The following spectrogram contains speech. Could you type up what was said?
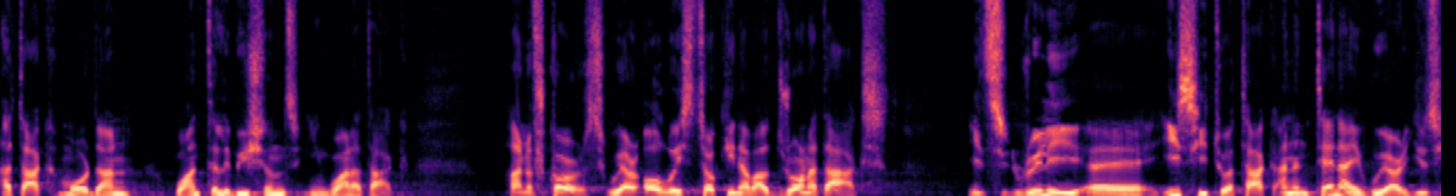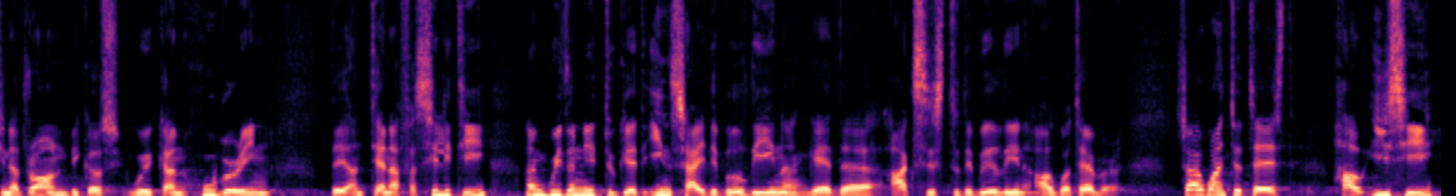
attack more than one television in one attack. And of course, we are always talking about drone attacks. It's really uh, easy to attack an antenna if we are using a drone because we can hover in the antenna facility and we don't need to get inside the building and get uh, access to the building or whatever. So I want to test how easy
